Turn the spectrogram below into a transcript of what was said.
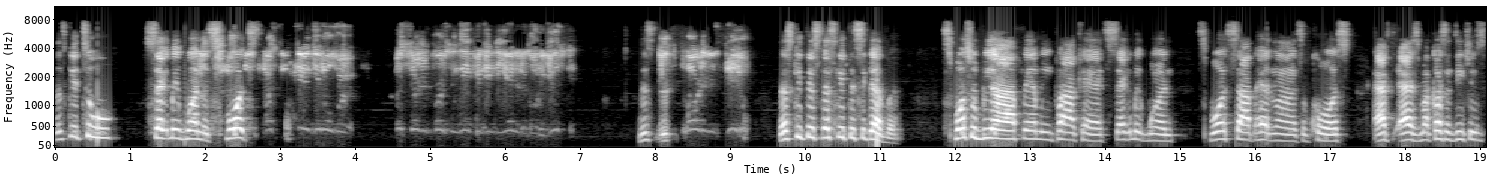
Let's get to segment one, the sports. This, this let's get this let's get this together. Sports will be our family podcast, segment one, sports top headlines, of course. After, as my cousin teaches,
